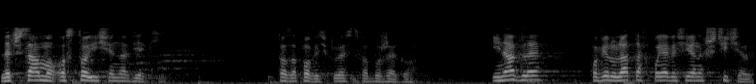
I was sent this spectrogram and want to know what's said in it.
lecz samo ostoi się na wieki. To zapowiedź Królestwa Bożego. I nagle po wielu latach pojawia się Jan Chrzciciel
